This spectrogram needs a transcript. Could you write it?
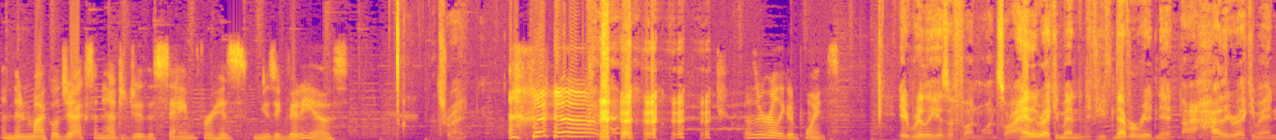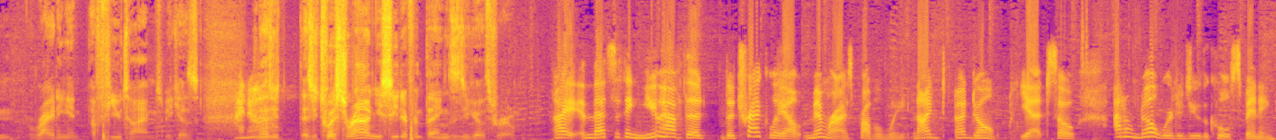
And then Michael Jackson had to do the same for his music videos. That's right. Those are really good points. It really is a fun one. So I highly recommend it. If you've never ridden it, I highly recommend riding it a few times because I know. as you as you twist around, you see different things as you go through. I and that's the thing. You have the the track layout memorized probably, and I I don't yet. So I don't know where to do the cool spinning.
